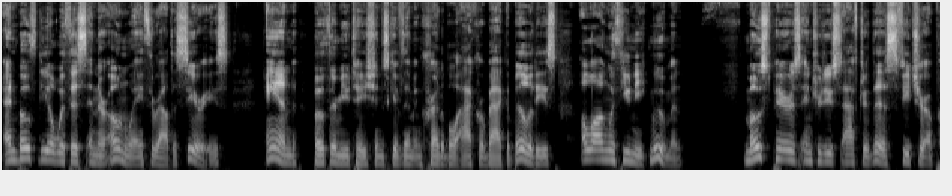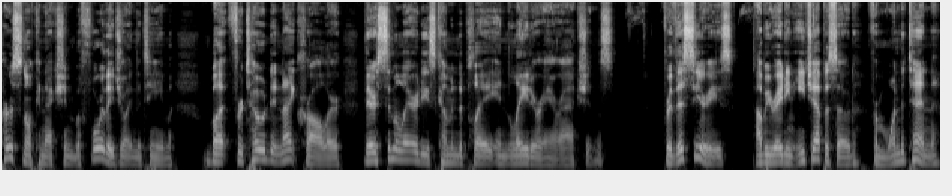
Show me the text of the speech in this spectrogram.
And both deal with this in their own way throughout the series. And both their mutations give them incredible acrobatic abilities, along with unique movement. Most pairs introduced after this feature a personal connection before they join the team, but for Toad and Nightcrawler, their similarities come into play in later interactions. For this series, I'll be rating each episode from 1 to 10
